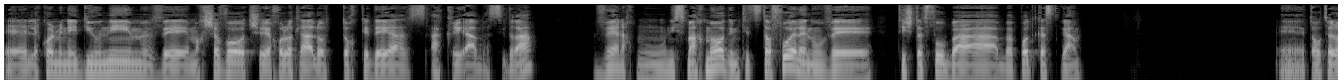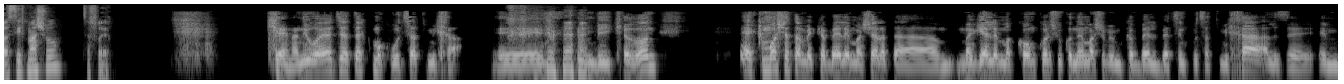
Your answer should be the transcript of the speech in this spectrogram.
לכל מיני דיונים ומחשבות שיכולות לעלות תוך כדי הקריאה בסדרה. ואנחנו נשמח מאוד אם תצטרפו אלינו ותשתתפו בפודקאסט גם. אה, אתה רוצה להוסיף משהו? צפריר. כן, אני רואה את זה יותר כמו קבוצת תמיכה. אה, בעיקרון, אה, כמו שאתה מקבל למשל, אתה מגיע למקום כלשהו, קונה משהו ומקבל בעצם קבוצת תמיכה על זה. הם,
